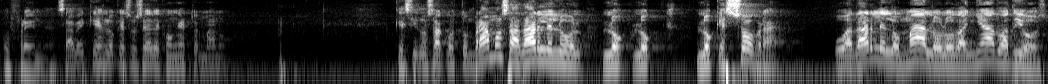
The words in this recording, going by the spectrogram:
ofrenda. ¿Sabe qué es lo que sucede con esto, hermano? Que si nos acostumbramos a darle lo, lo, lo, lo que sobra o a darle lo malo, lo dañado a Dios,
